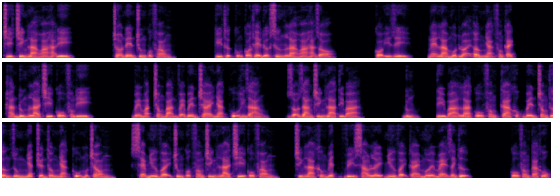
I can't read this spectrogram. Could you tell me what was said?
chỉ chính là hoa hạ đi. Cho nên trung quốc phong, kỳ thực cũng có thể được xưng là hoa hạ gió. Có ý gì? Nghe là một loại âm nhạc phong cách. Hẳn đúng là chỉ cổ phong đi. Bề mặt trong bản vẽ bên trái nhạc cụ hình dáng, rõ ràng chính là tì bà. Đúng tì bà là cổ phong ca khúc bên trong thường dùng nhất truyền thống nhạc cụ một trong. Xem như vậy trung quốc phong chính là chỉ cổ phong, chính là không biết vì sao lấy như vậy cái mới mẹ danh tự. Cổ phong ca khúc.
